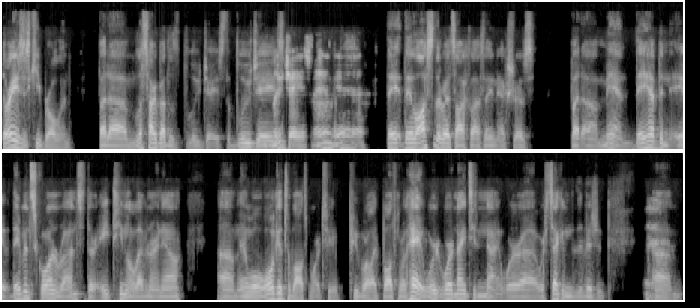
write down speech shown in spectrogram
The Rays just keep rolling. But um, let's talk about those Blue Jays. The Blue Jays, Blue Jays man. Yeah, they they lost to the Red Sox last night in extras, but um, man, they have been they've been scoring runs. They're 18-11 right now. Um, and we'll we'll get to Baltimore too. People are like Baltimore, hey, we're we're 19 and 9. We're uh we're second in the division. Um,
